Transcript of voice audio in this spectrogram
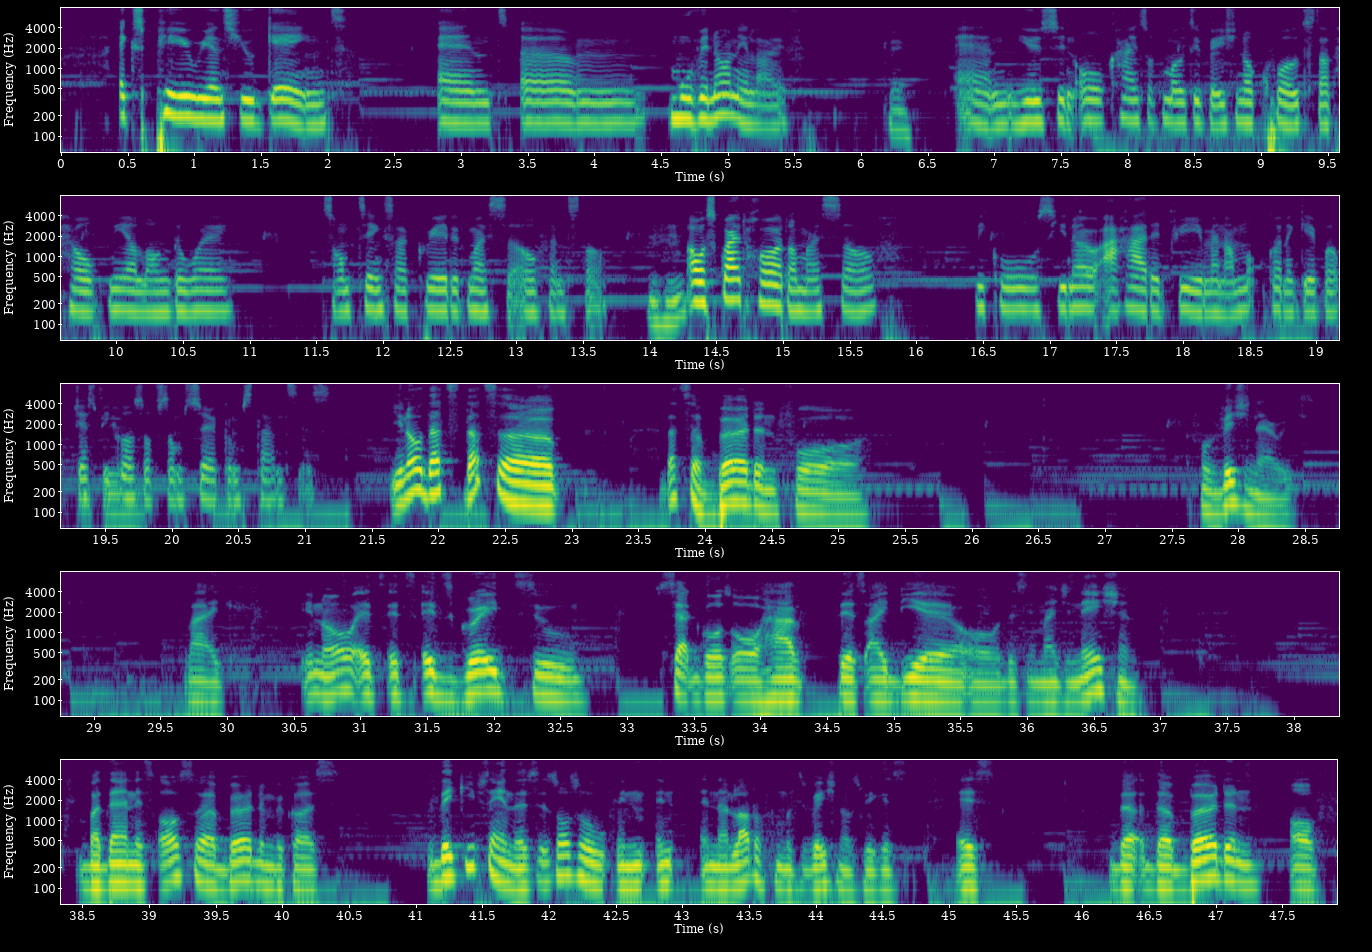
experience you gained and um, moving on in life Okay. and using all kinds of motivational quotes that helped me along the way. Some things I created myself and stuff. Mm-hmm. I was quite hard on myself because, you know, I had a dream and I'm not going to give up just because of some circumstances. You know that's that's a that's a burden for for visionaries. Like you know, it's it's it's great to set goals or have this idea or this imagination, but then it's also a burden because they keep saying this. It's also in in, in a lot of motivational speakers is the the burden of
